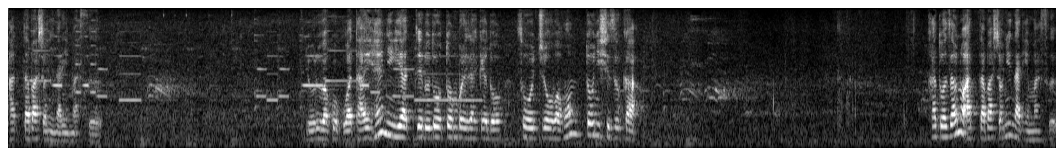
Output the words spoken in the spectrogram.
あった場所になります。夜はここは大変にぎわってる道頓堀だけど早朝は本当に静か。門座のあった場所になります。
